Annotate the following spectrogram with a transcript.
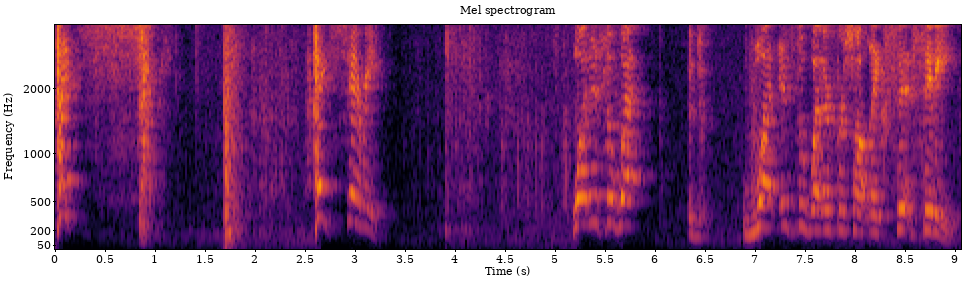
hey Siri! Hey Siri! What is the wet? What is the weather for Salt Lake C City?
